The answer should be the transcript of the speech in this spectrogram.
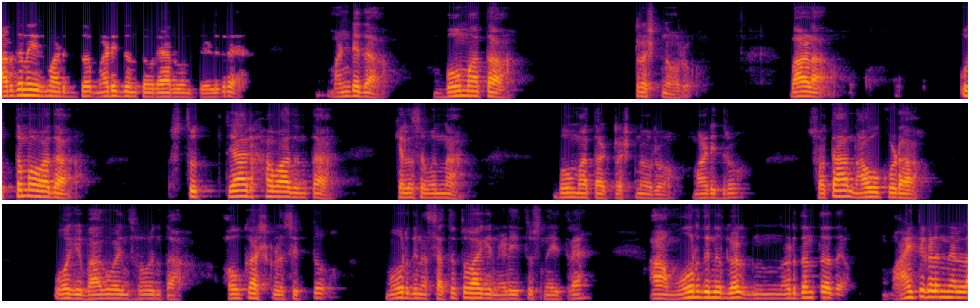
ಆರ್ಗನೈಸ್ ಮಾಡಿದ್ದ, ಮಾಡಿದ್ದಂಥವ್ರು ಯಾರು ಅಂತ ಹೇಳಿದರೆ ಮಂಡ್ಯದ ಗೋಮಾತಾ ಟ್ರಸ್ಟ್ನವರು. ಬಹಳ ಉತ್ತಮವಾದ, ಸ್ತುತ್ಯಾರ್ಹವಾದಂಥ ಕೆಲಸವನ್ನು ಬಹುಮಾತಾ ಟ್ರಸ್ಟ್ನವರು ಮಾಡಿದರು. ಸ್ವತಃ ನಾವು ಕೂಡ ಹೋಗಿ ಭಾಗವಹಿಸುವಂಥ ಅವಕಾಶಗಳು ಸಿಕ್ತು. ಮೂರು ದಿನ ಸತತವಾಗಿ ನಡೆಯಿತು ಸ್ನೇಹಿತರೆ. ಆ ಮೂರು ದಿನಗಳು ನಡೆದಂಥದ್ದು ಮಾಹಿತಿಗಳನ್ನೆಲ್ಲ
